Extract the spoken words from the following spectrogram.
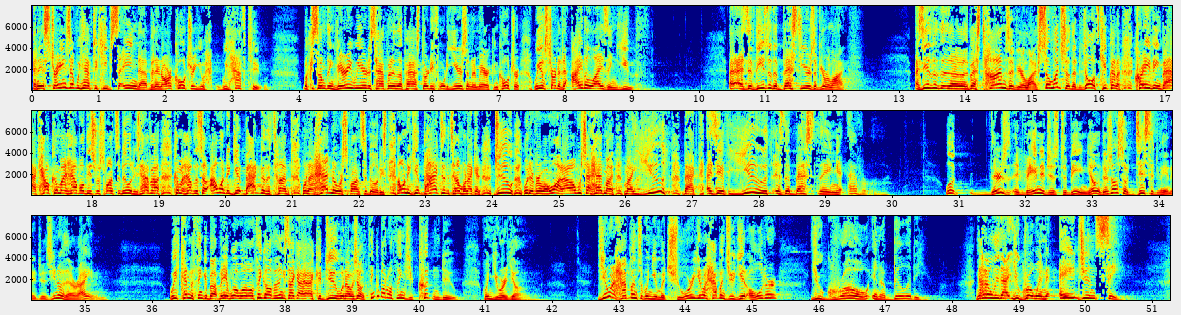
And it's strange that we have to keep saying that, but in our culture, you, we have to. Because something very weird has happened in the past 30, 40 years in American culture. We have started idolizing youth as if these are the best years of your life. As either they're the best times of your life, so much so that adults keep kind of craving back. How come I have all these responsibilities? How come I have this? I want to get back to the time when I had no responsibilities. I want to get back to the time when I could do whatever I want. I wish I had my, my youth back, as if youth is the best thing ever. Look, there's advantages to being young. There's also disadvantages. You know that, right? We kind of think about, man, well, well think all the things I, I could do when I was young. Think about all the things you couldn't do when you were young. Do you know what happens when you mature? You know what happens when you get older? You grow in ability. Not only that, you grow in agency.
